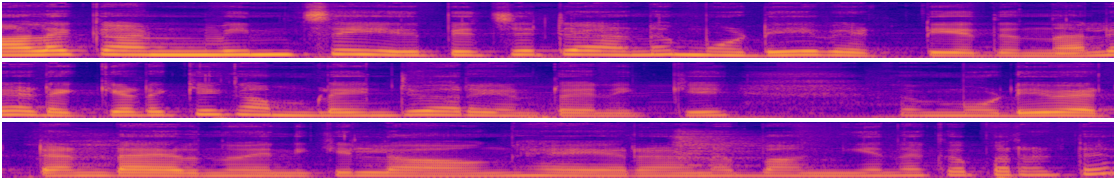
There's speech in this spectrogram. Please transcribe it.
ആളെ കൺവിൻസ് ചെയ്യിപ്പിച്ചിട്ടാണ് മുടി വെട്ടിയത്. എന്നാലും ഇടയ്ക്കിടയ്ക്ക് കംപ്ലൈന്റ് പറയും കേട്ടോ എനിക്ക് മുടി വെട്ടണ്ടായിരുന്നു. എനിക്ക് ലോങ് ഹെയർ ആണ് ഭംഗി എന്നൊക്കെ പറഞ്ഞിട്ട്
